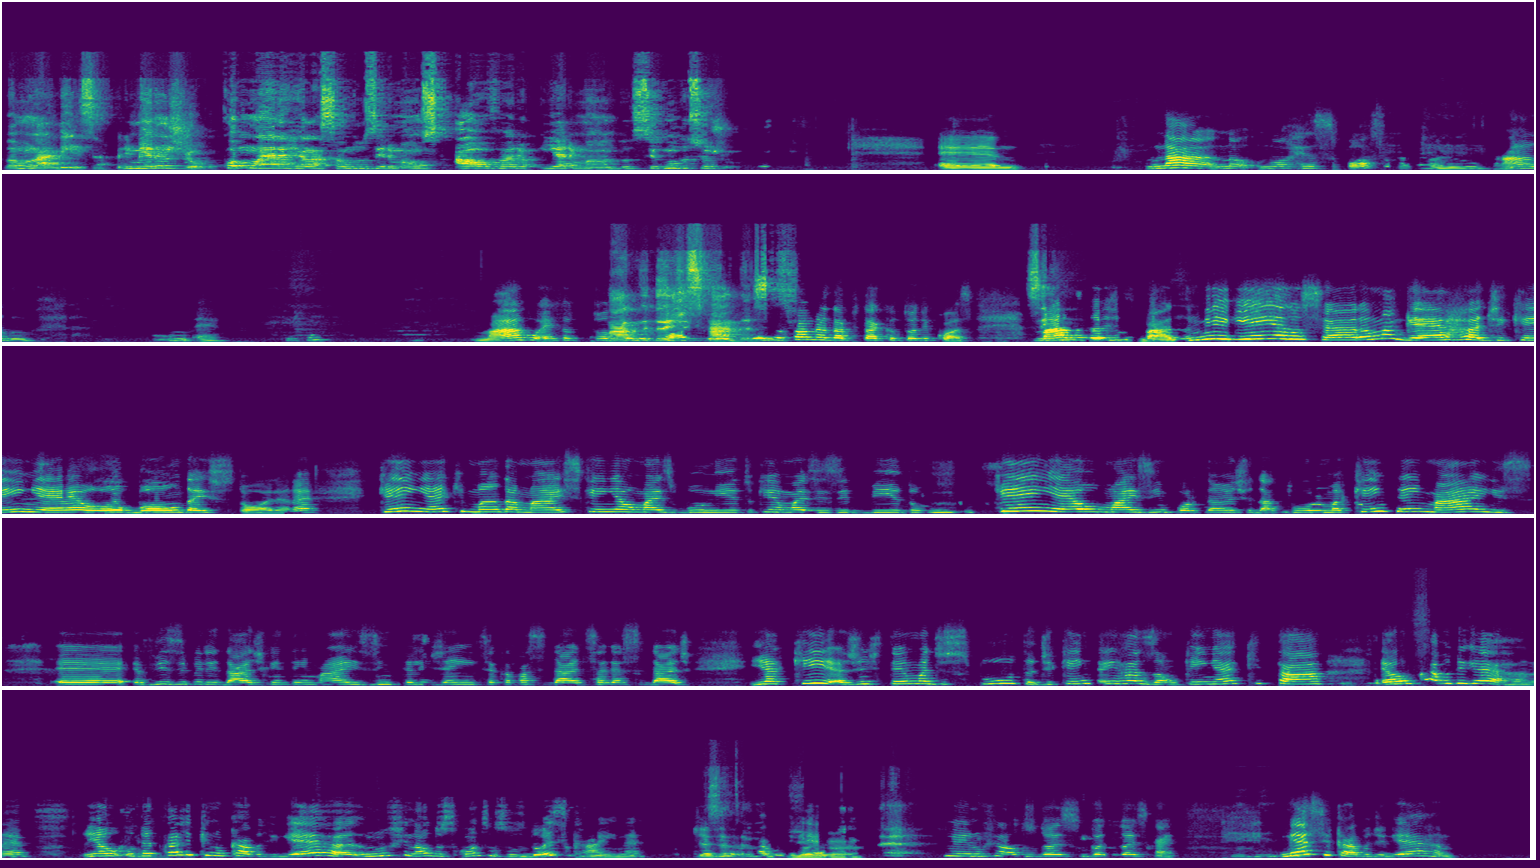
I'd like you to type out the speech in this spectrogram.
Vamos lá, Lisa. Primeiro jogo. Como era a relação dos irmãos Álvaro e Armando, segundo o seu jogo? É, na, no, na resposta, né, no resultado, é, Mago é que eu tô. Mago e dois de espadas. Deixa eu só me adaptar que eu tô de costas. Sim. Mago e dois de espadas. Miguinha do era uma guerra de quem é o bom da história, né? Quem é que manda mais? Quem é o mais bonito? Quem é o mais exibido? Quem é o mais importante da turma? Quem tem mais é, visibilidade? Quem tem mais inteligência, capacidade, sagacidade? E aqui a gente tem uma disputa de quem tem razão. Quem é que tá? É um cabo de guerra, né? E o detalhe é que no cabo de guerra no final dos contos, os dois caem, né? Já viu o cabo de guerra? É. E no final dos dois, enquanto os dois caem. Uhum. Nesse cabo de guerra,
